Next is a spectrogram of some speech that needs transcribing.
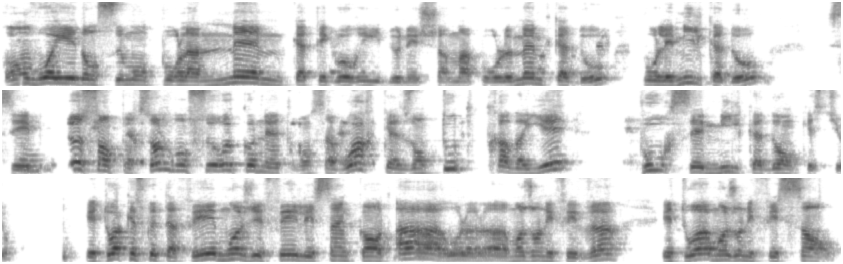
renvoyées dans ce monde pour la même catégorie de Neshama, pour le même cadeau, pour les 1000 cadeaux, ces 200 personnes vont se reconnaître, vont savoir qu'elles ont toutes travaillé pour ces 1000 cadeaux en question. Et toi, qu'est-ce que tu as fait? Moi, j'ai fait les 50. Ah, oh là là, moi j'en ai fait 20. Et toi, moi j'en ai fait 100.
